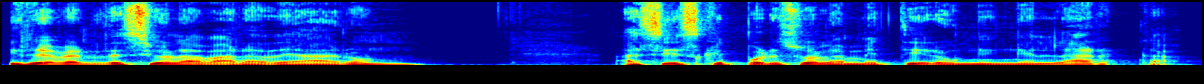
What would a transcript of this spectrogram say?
Y reverdeció la vara de Aarón. Así es que por eso la metieron en el arca,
